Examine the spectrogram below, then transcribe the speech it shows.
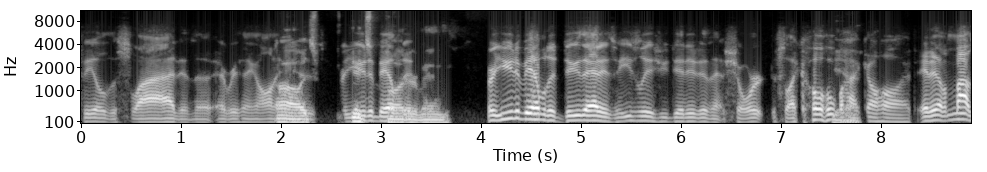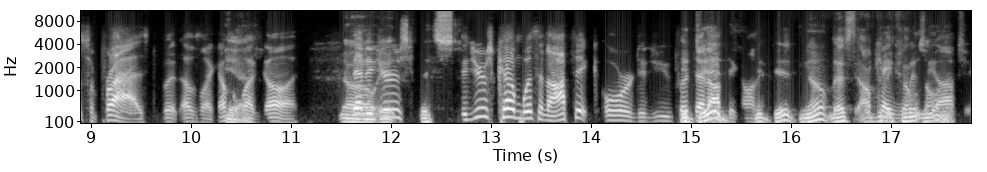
feel the slide and the everything on it. Oh, it's for you It's to be able to man. for you to be able to do that as easily as you did it in that short. It's like, oh Yeah. my god, and I'm not surprised, but I was like, oh Yeah. my god. No, Now, did it- yours- Did yours come with an optic, or did you put that did. optic on it? It did. No, that's the optic that comes on. it. optic.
